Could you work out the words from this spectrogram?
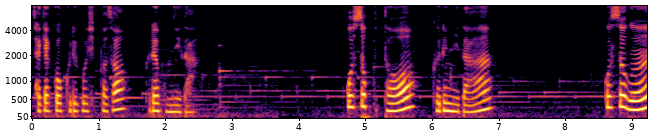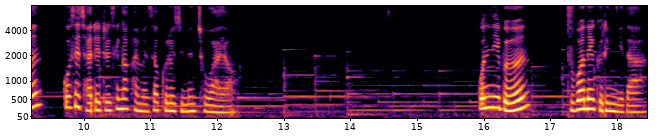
작약꽃 그리고 싶어서 그려봅니다. 꽃 속부터 그립니다. 꽃 속은 꽃의 자리를 생각하면서 그려주면 좋아요. 꽃잎은 두 번에 그립니다.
